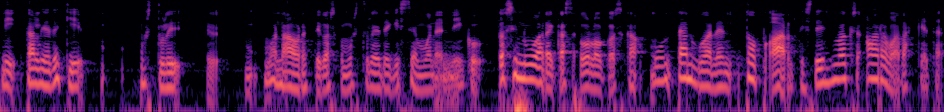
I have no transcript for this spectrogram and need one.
niin tämä oli jotenkin, musta tuli, mua nauretti, koska musta tuli jotenkin semmoinen niin kuin, tosi nuorekas olo, koska mun tämän vuoden top-artisti, niin voiko arvata, ketä,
